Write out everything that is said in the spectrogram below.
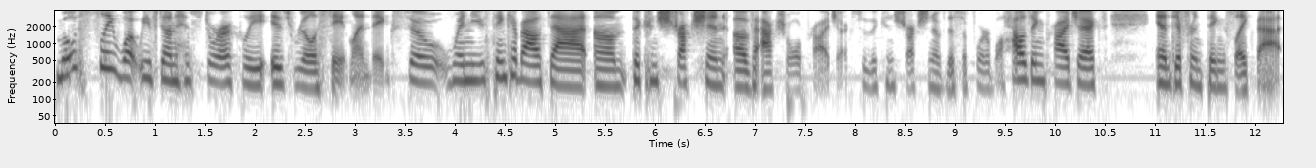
mostly what we've done historically is real estate lending. So when you think about that, um, the construction of actual projects, so the construction of this affordable housing project and different things like that.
